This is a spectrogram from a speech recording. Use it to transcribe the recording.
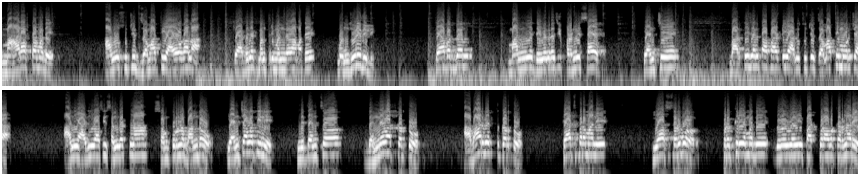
महाराष्ट्रामध्ये अनुसूचित जमाती आयोगाला कॅबिनेट मंत्रिमंडळामध्ये मंजुरी दिली. त्याबद्दल माननीय देवेंद्रजी फडणवीस साहेब यांचे भारतीय जनता पार्टी अनुसूचित जमाती मोर्चा आणि आदिवासी संघटना संपूर्ण बांधव यांच्या वतीने मी त्यांचं धन्यवाद करतो आभार व्यक्त करतो. त्याचप्रमाणे या सर्व प्रक्रियेमध्ये वेळोवेळी पाठपुरावा करणारे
